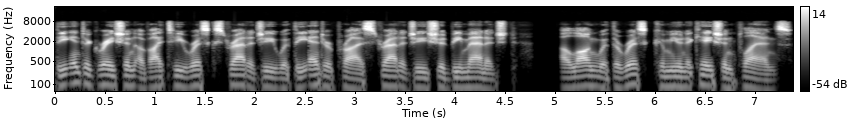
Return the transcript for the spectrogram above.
The integration of IT risk strategy with the enterprise strategy should be managed, along with the risk communication plans.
